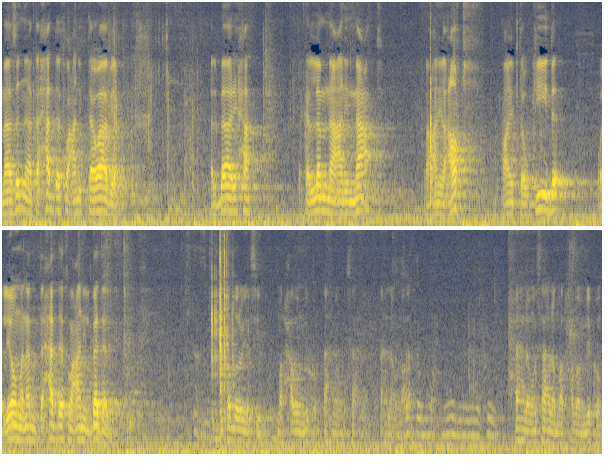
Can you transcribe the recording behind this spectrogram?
ما زلنا نتحدث عن التوابع البارحة تكلمنا عن النعت وعن العطف وعن التوكيد واليوم نتحدث عن البدل. تفضلوا يا سيدي. مرحبا بكم. أهلا وسهلا. أهلا وسهلا. أهلا وسهلا. مرحبا بكم.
